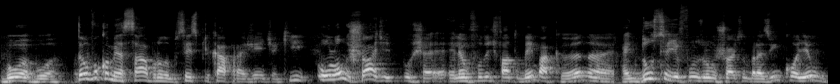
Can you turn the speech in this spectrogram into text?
Boa, boa. Então vou começar, Bruno, para você explicar para a gente aqui. O long short, puxa, ele é um fundo de fato bem bacana. A indústria de fundos long short no Brasil encolheu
